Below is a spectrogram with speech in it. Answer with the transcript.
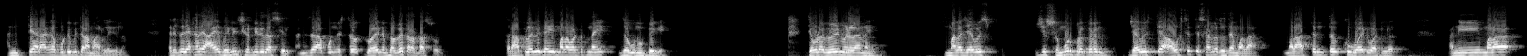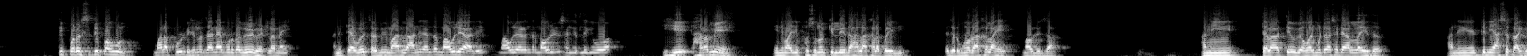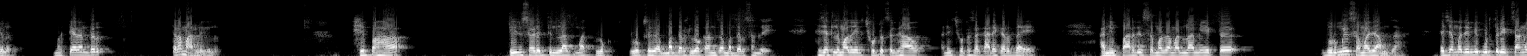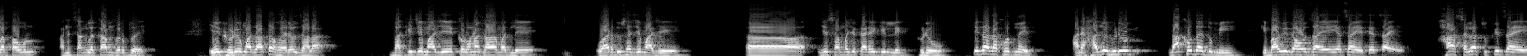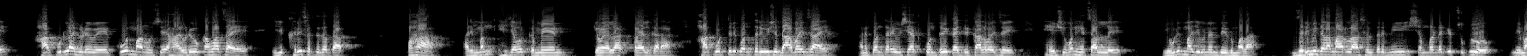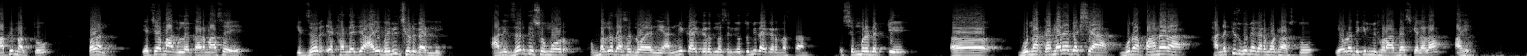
आणि त्या रागापोटी मी त्याला मारलं गेलं. आणि जर एखाद्या आई बहिणी छेड निघत असेल आणि जर आपण नुसतं डोळ्याने बघत राहत असो तर आपलं बी काही मला वाटत नाही जगून उपयोग आहे. तेवढा वेळ मिळाला नाही. मला ज्यावेळेस जे समोर प्रकरण ज्यावेळेस त्या अवस्थेत ते सांगत होत्या मला मला अत्यंत खूप वाईट वाटलं. आणि मला ती परिस्थिती पाहून मला पोलीस स्टेशनला जाण्यापुरता वेळ भेटला नाही. आणि त्यावेळेस तर मी मारला आणि त्यानंतर माऊली आले. माऊली आल्यानंतर माऊलीने सांगितलं की बाबा हे हरामी आहे. याने माझी फसवणूक केली दहा लाखाला पहिली. त्याच्यावर गुन्हा दाखल आहे माऊलीचा. आणि त्याला ते व्यवहार मिटवासाठी आला इथं. आणि त्यांनी असं का केलं? मग त्यानंतर त्याला मारलं गेलं. हे पहा तीन साडेतीन लाख मत- लोक लोकसभा मतदार लोकांचा मतदारसंघ आहे. त्याच्यातलं माझं एक छोटंसं गाव आणि एक छोटासा कार्यकर्ता आहे. आणि पारदेश समाजामधला मी एक तर दुर्मिळ समाज आहे आमचा. त्याच्यामध्ये मी कुठतरी एक चांगला पाऊल आणि चांगलं काम करतोय. एक व्हिडिओ माझा आता व्हायरल झाला. बाकीचे माझे करोना काळामधले वाढदिवसाचे माझे जे सामाजिक कार्य केलेले व्हिडिओ ते का दाखवत नाहीत? आणि हा जो व्हिडिओ दाखवताय तुम्ही की बावी गावाचा आहे याचा आहे त्याचा आहे हा सगळा चुकीचा आहे हा कुठला व्हिडिओ आहे कोण माणूस आहे हा व्हिडिओ कव्हाचा आहे याची खरी सत्यता पहा आणि मग ह्याच्यावर कमेंट किंवा याला ट्रायल करा. हा कुठतरी कोणतरी विषय दाबायचा आहे आणि कोणत्याही विषयात कोणतरी काहीतरी कालवायचंय हे हिशोबाने हे चाललंय. एवढीच माझी विनंती आहे तुम्हाला. जरी मी त्याला मारला असेल तर मी शंभर टक्के चुकलो मी माफी मागतो. पण याच्या मागलं कारण असं आहे की जर एखाद्याची आई बहिणी छेड काढली आणि जर ते समोर बघत असत डोळ्यांनी आणि मी काय करत नसेल किंवा तुम्ही काय करत नसता तर शंभर टक्के गुन्हा करणाऱ्यापेक्षा गुन्हा पाहणारा हा नक्कीच गुन्हेगार मोठा असतो. एवढा देखील मी थोडा अभ्यास केलेला आहे.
